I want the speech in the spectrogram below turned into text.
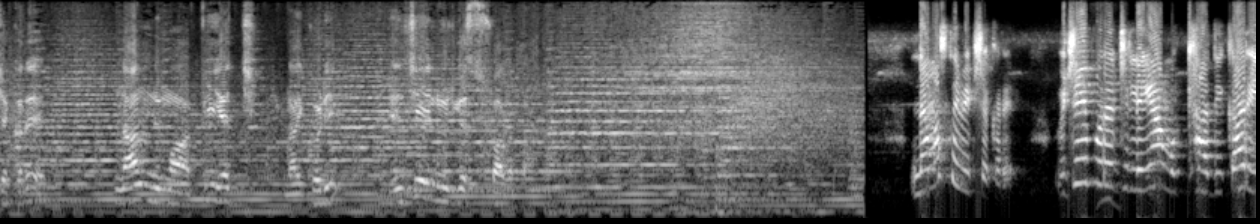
ವೀಕ್ಷಕರೇ, ನಾನು ನಿಮ್ಮ P H Naikodi, N C I ನ್ಯೂಸ್ಗೆ ಸ್ವಾಗತ. ನಮಸ್ತೆ ವೀಕ್ಷಕರೇ. ವಿಜಯಪುರ ಜಿಲ್ಲೆಯ ಮುಖ್ಯಾಧಿಕಾರಿ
